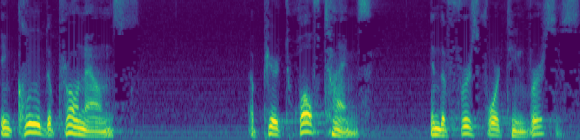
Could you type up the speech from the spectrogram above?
include the pronouns appear 12 times in the first 14 verses.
